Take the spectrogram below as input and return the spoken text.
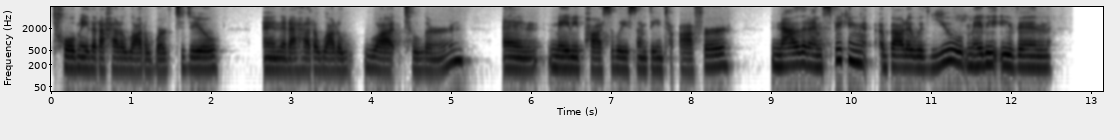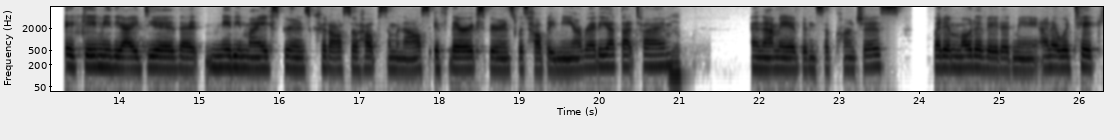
told me that I had a lot of work to do and that I had a lot of lot to learn and maybe possibly something to offer. Now that I'm speaking about it with you, maybe even it gave me the idea that maybe my experience could also help someone else if their experience was helping me already at that time. Yep. And that may have been subconscious, but it motivated me. And it would take,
